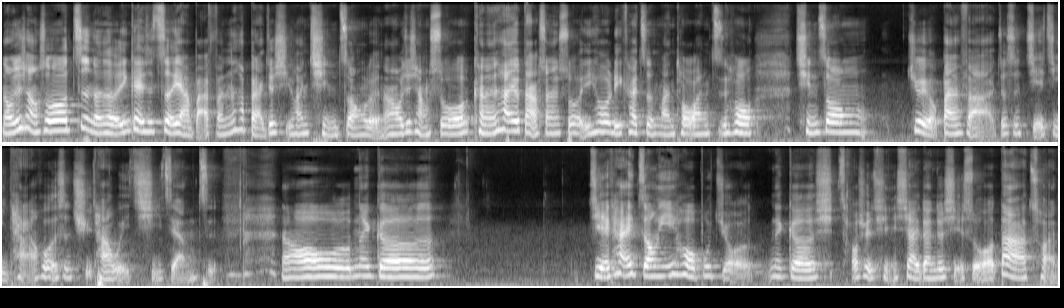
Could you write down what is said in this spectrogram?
那我就想说，智能的应该也是这样吧，反正他本来就喜欢秦钟了。然后我就想说，可能他又打算说，以后离开这馒头湾之后，秦钟就有办法，就是接济他，或者是娶她为妻这样子。然后那个。解开中医后不久，那个曹雪芹下一段就写说大船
